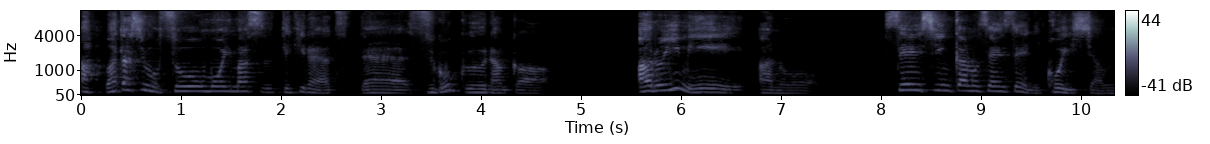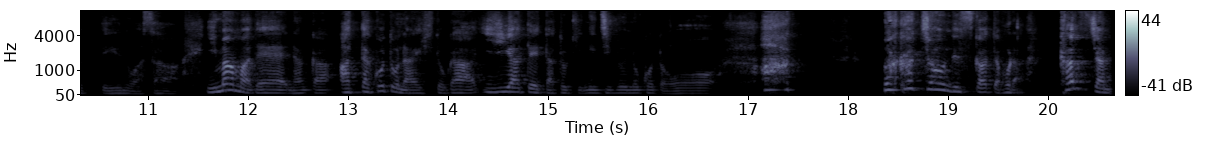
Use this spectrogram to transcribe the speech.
あ私もそう思います的なやつってすごくなんかある意味あの精神科の先生に恋しちゃうっていうのはさ今までなんか会ったことない人が言い当てた時に自分のことを「あ分かっちゃうんですか?」ってほらカズちゃん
